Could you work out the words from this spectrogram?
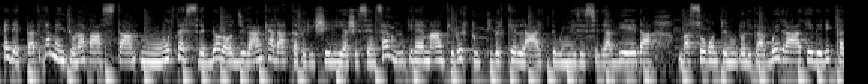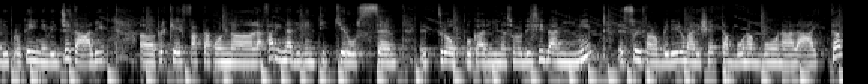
Ed è praticamente una pasta mh, mm, oltre ad essere biologica anche adatta per i celiaci senza glutine ma anche per tutti perché è light, quindi se siete a dieta basso contenuto di carboidrati ed è ricca di proteine vegetali uh, perché è fatta con la farina di lenticchie rosse. È troppo carina sono dei sedanini adesso vi farò vedere una ricetta buona buona light.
